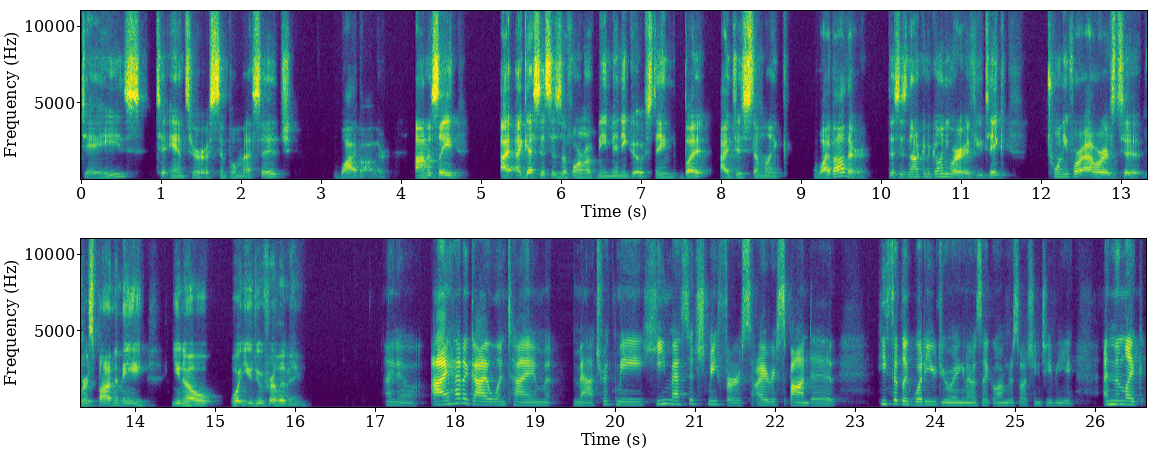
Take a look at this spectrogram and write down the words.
days to answer a simple message, why bother? Honestly, I, I guess this is a form of me mini ghosting, but I just am like, why bother? This is not going to go anywhere. If you take 24 hours to respond to me, you know, what you do for a living, I know. I had a guy one time match with me. He messaged me first. I responded. He said, like, what are you doing? And I was like, oh, I'm just watching TV. And then like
